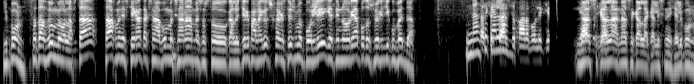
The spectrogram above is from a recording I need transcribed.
Λοιπόν, θα τα δούμε όλα αυτά. Θα έχουμε την ευκαιρία να τα ξαναπούμε ξανά μέσα στο καλοκαίρι. Παναγιώτης, ευχαριστήσουμε πολύ για την ωραία ποδοσφαιρική κουβέντα. Να σε καλά. Να σε καλά, να σε καλά. Καλή συνέχεια λοιπόν.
